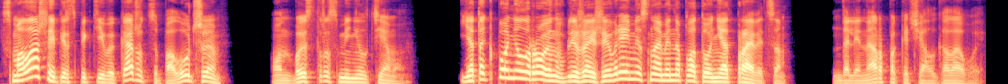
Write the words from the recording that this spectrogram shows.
С Малашей перспективы кажутся получше. Он быстро сменил тему. Я так понял, Роин в ближайшее время с нами на плато не отправится. Долинар покачал головой.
